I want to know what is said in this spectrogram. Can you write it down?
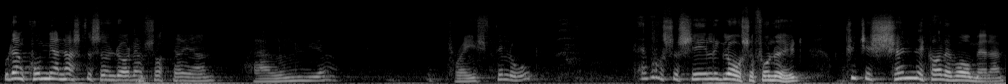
Og de kom igjen neste søndag, og de satt der igjen. Halleluja. Praise the Lord. Jeg var så sjeleglad og så fornøyd. Jeg kunne ikke skjønne hva det var med dem.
